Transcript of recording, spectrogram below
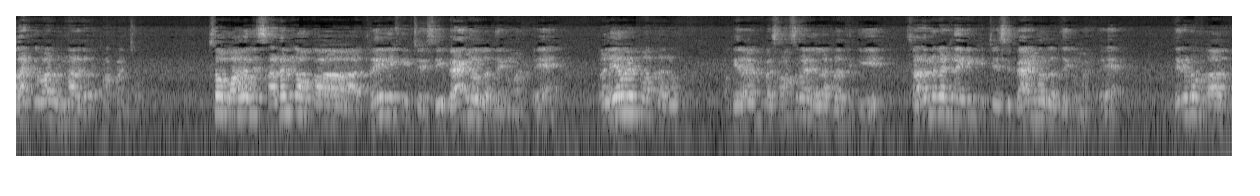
అలాంటి వాళ్ళు ఉన్నారు కదా ప్రపంచం. సో వాళ్ళని సడన్గా ఒక ట్రైనింగ్ ఇచ్చేసి బెంగళూరులో దిగమంటే వాళ్ళు ఏమైపోతారు? ఒక ఇరవై ముప్పై సంవత్సరాలు ఇలా బ్రతికి సడన్గా ట్రైనింగ్ ఇచ్చేసి బెంగళూరులో దిగమంటే దిగడం రాదు.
